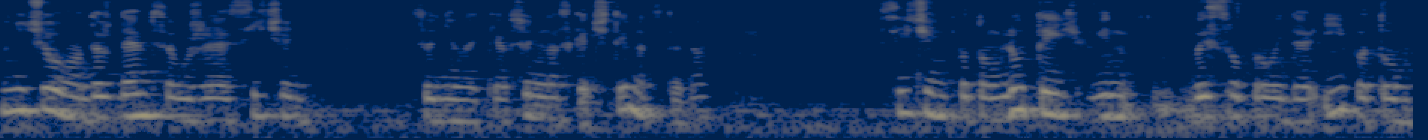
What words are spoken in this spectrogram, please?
Ну нічого, дождемося вже січень. Сьогодні? Сьогодні у нас яке 14, да? Січень, потім лютий, він швидко пройде, і потім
